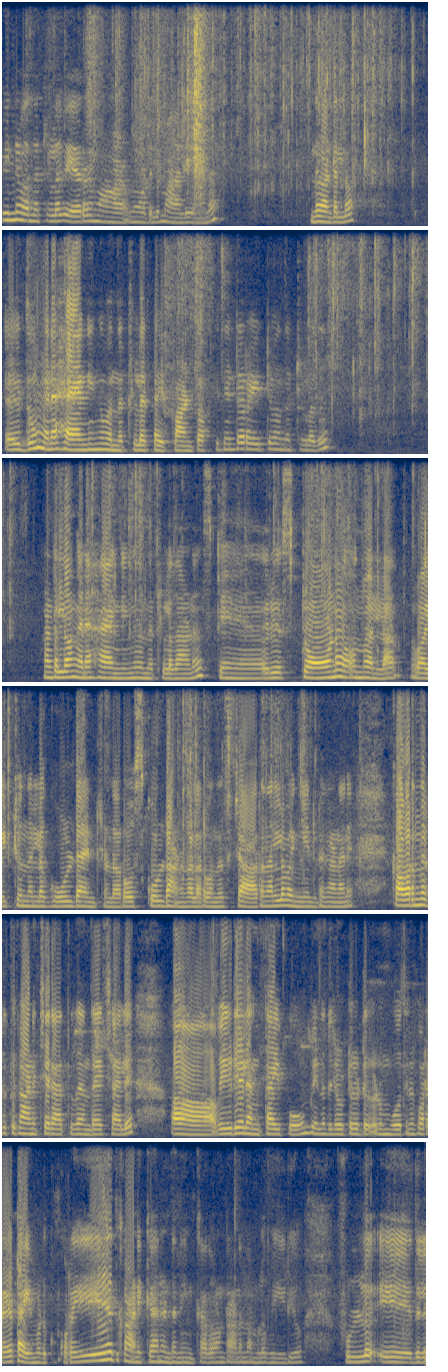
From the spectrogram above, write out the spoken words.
പിന്നെ വന്നിട്ടുള്ള വേറെ മോഡൽ മാലയാണ്. ഇത് കണ്ടല്ലോ? ഇതും ഇങ്ങനെ ഹാങ്ങിങ് വന്നിട്ടുള്ള ടൈപ്പാണ് കേട്ടോ ഇതിന്റെ റേറ്റ് വന്നിട്ടുള്ളത് കണ്ടല്ലോ അങ്ങനെ ഹാങ്ങിങ് വന്നിട്ടുള്ളതാണ്. ഒരു സ്റ്റോൺ ഒന്നുമല്ല വൈറ്റ് ഒന്നുമല്ല ഗോൾഡ് ആയിട്ടുള്ള റോസ് ഗോൾഡാണ് കളർ വന്നത്. സ്റ്റാർ നല്ല ഭംഗിയുണ്ട് കാണാൻ കവർന്നെടുത്ത് കാണിച്ചു തരാത്തത് എന്താ വെച്ചാൽ വീഡിയോ ലെങ്തായി പോകും പിന്നെ ഇതിലോട്ട് ഇടുമ്പോഴത്തിന് കുറേ ടൈം എടുക്കും. കുറേ ഇത് കാണിക്കാനുണ്ട് നിങ്ങൾക്ക്. അതുകൊണ്ടാണ് നമ്മൾ വീഡിയോ ഫുള്ള് ഇതിൽ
